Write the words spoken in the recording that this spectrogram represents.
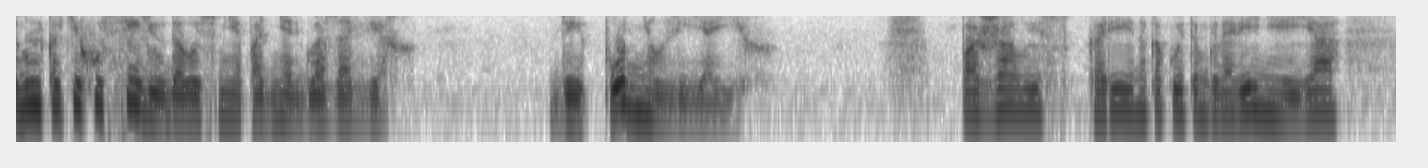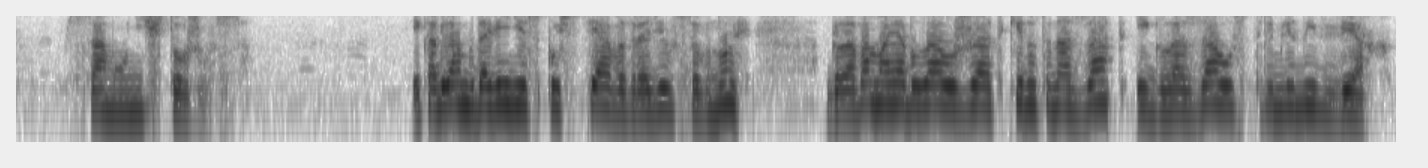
ценой каких усилий удалось мне поднять глаза вверх. Да и поднял ли я их? Пожалуй, скорее на какое-то мгновение я самоуничтожился. И когда мгновение спустя возродился вновь, голова моя была уже откинута назад, и глаза устремлены вверх.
